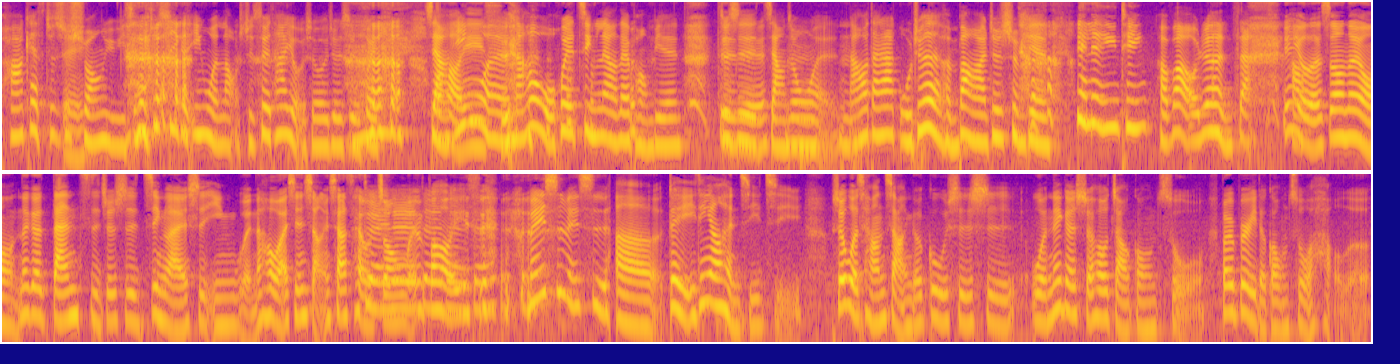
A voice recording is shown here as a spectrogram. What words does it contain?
podcast 就是双语，以前就是一个英文老师，所以她有时候就是会讲英文，然后我会尽量在旁边 就是讲中文，然后大家我觉得很棒啊，就是顺便练练音听，好不好？我觉得很赞，因为有的时候那种那个单字就是进来是英文，然后我要先想一下才有中文，不好意思，没事没事。是呃，对，一定要很积极。所以我常讲一个故事，是我那个时候找工作，Burberry 的工作好了，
